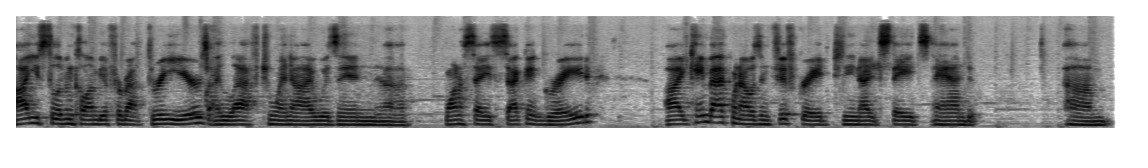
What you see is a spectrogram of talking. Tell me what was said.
I used to live in Colombia for about three years. I left when I was in, uh, want to say, second grade. I came back when I was in fifth grade to the United States, and um,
